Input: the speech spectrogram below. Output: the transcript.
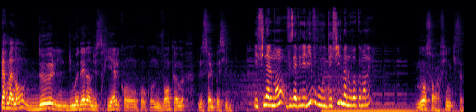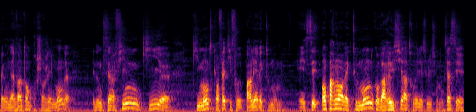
permanent de, du modèle industriel qu'on nous vend comme le seul possible. Et finalement, vous avez des livres ou des films à nous recommander? Nous, on sort un film qui s'appelle On a 20 ans pour changer le monde. Et donc, c'est un film qui, euh, qui montre qu'en fait, il faut parler avec tout le monde. Et c'est en parlant avec tout le monde qu'on va réussir à trouver les solutions. Donc, ça, c'est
